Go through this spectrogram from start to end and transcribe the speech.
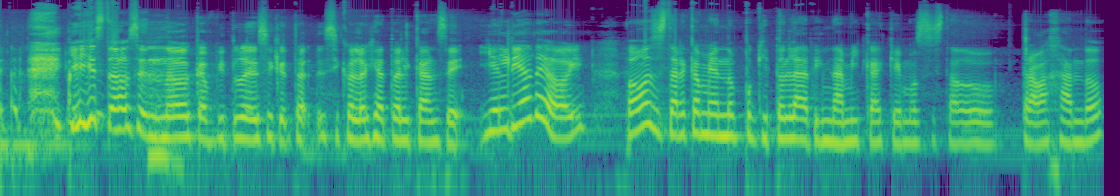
y hoy estamos en un nuevo capítulo de Psicología a tu alcance. Y el día de hoy vamos a estar cambiando un poquito la dinámica que hemos estado trabajando,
